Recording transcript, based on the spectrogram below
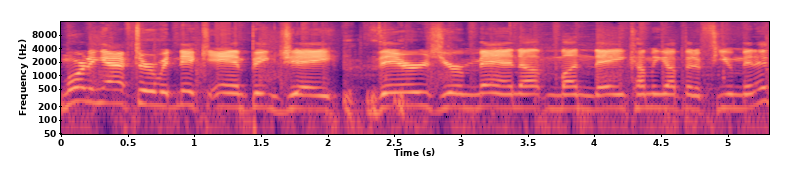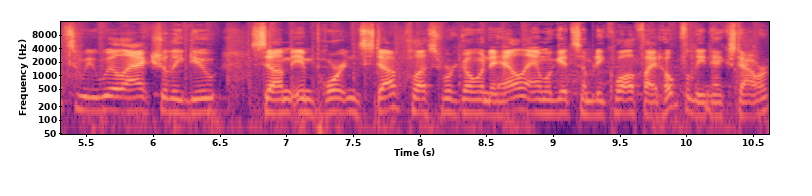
Morning after with Nick and Big J. There's your Man Up Monday coming up in a few minutes. We will actually do some important stuff. Plus, we're going to hell and we'll get somebody qualified, hopefully, next hour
